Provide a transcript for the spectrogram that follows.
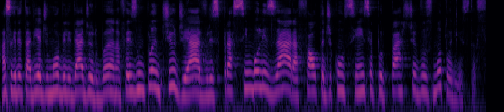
A Secretaria de Mobilidade Urbana fez um plantio de árvores para simbolizar a falta de consciência por parte dos motoristas.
